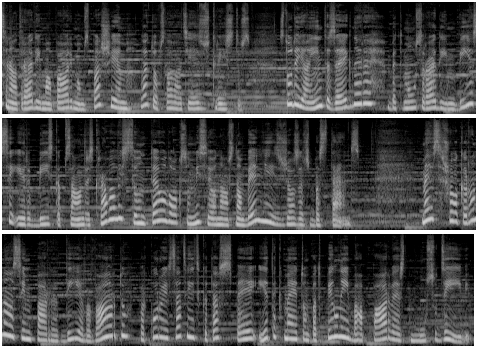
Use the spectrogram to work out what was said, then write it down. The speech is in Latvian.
Sveicināti raidījumā pāri mums pašiem, lai top slavēts Jēzus Kristus. Studijā Inte Zēgnere, bet mūsu raidījuma viesi ir bīskaps Andris Kravalis un teologs un misionārs no Beļģijas Jozefs Bastēns. Mēs šovakar runāsim par Dieva vārdu, par kuru ir sacīts, ka tas spēj ietekmēt un pat pilnībā pārvērst mūsu dzīvi.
